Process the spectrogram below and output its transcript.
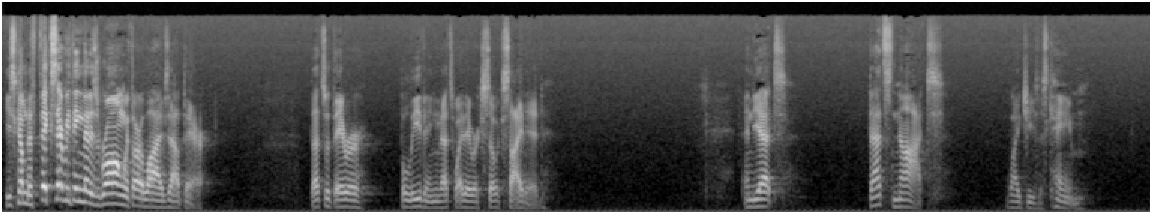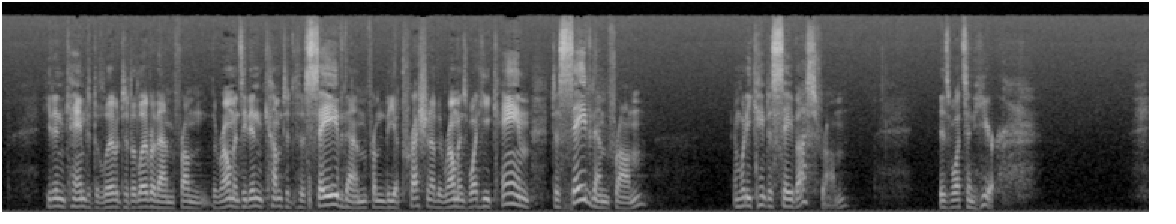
He's come to fix everything that is wrong with our lives out there. That's what they were believing. That's why they were so excited. And yet, that's not why Jesus came. He didn't come to deliver, to deliver them from the Romans. He didn't come to, to save them from the oppression of the Romans. What he came to save them from, and what he came to save us from, is what's in here.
